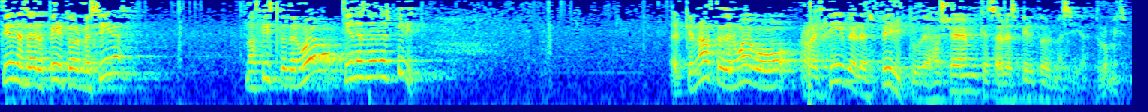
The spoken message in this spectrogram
¿Tienes el Espíritu del Mesías? ¿Naciste de nuevo? Tienes el Espíritu. El que nace de nuevo recibe el Espíritu de Hashem, que es el Espíritu del Mesías. Es lo mismo.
